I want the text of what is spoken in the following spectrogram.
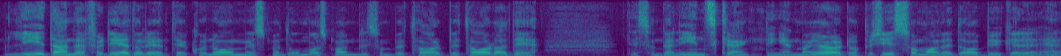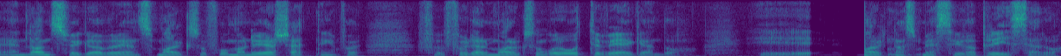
lidande för det då rent ekonomiskt men då måste man liksom betala, betala det liksom den inskränkningen man gör då. Precis som man idag bygger en, en landsväg över ens mark så får man ersättning för, för, för den mark som går åt till vägen då. I marknadsmässiga priser. Då.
